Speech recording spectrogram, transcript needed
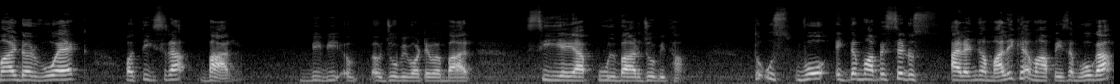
मड और वो एक्ट और तीसरा बार। बीबी जो भी वॉट एवर बार सी ए या पूल बार जो भी था। तो उस, वो एकदम वहाँ पे सेट उस आइलैंड का मालिक है, वहाँ पे ये सब होगा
